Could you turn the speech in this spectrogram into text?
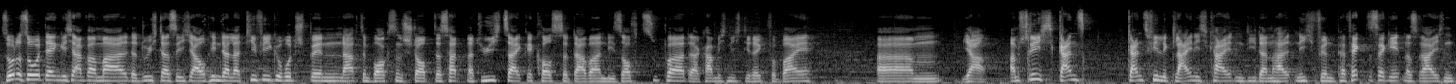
so oder so denke ich einfach mal, dadurch, dass ich auch hinter Latifi gerutscht bin nach dem Boxenstopp, das hat natürlich Zeit gekostet. Da waren die Softs super, da kam ich nicht direkt vorbei. Ähm, ja, am Strich ganz ganz viele Kleinigkeiten, die dann halt nicht für ein perfektes Ergebnis reichen.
